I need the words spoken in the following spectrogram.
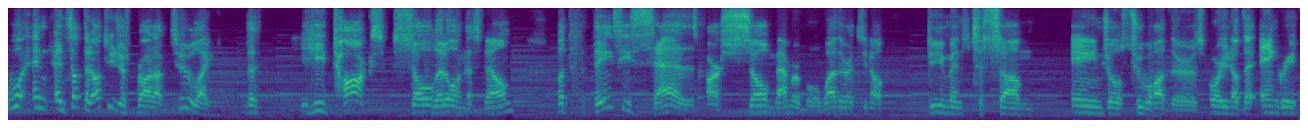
Well, and, and something else you just brought up too, like the he talks so little in this film, but the things he says are so memorable. Whether it's you know demons to some, angels to others, or you know the angry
